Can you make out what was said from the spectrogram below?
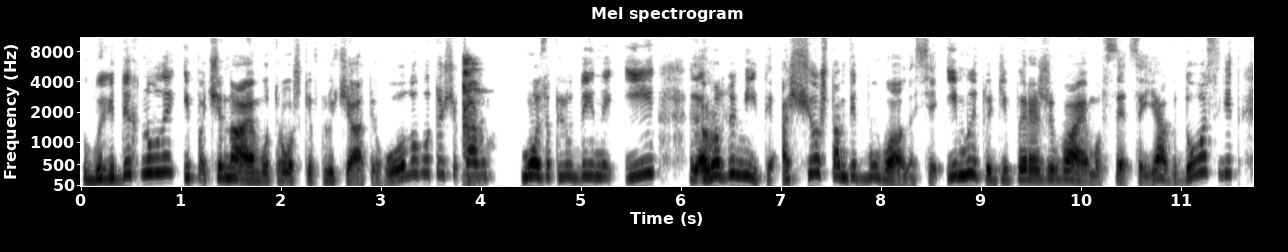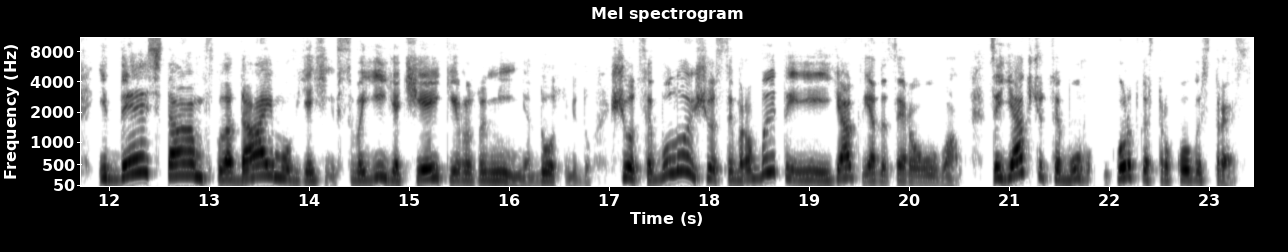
видихнули і починаємо трошки включати голову, то що кажуть, мозок людини, і розуміти, а що ж там відбувалося. І ми тоді переживаємо все це як досвід, і десь там вкладаємо в, яї- в свої ячейки розуміння досвіду, що це було, що з цим робити, і як я на це реагував. Це якщо це був короткостроковий стрес.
